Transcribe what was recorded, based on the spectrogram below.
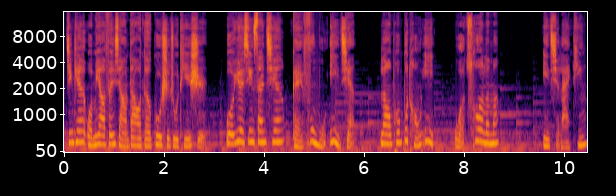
今天我们要分享到的故事主题是：我月薪三千，给父母意见，老婆不同意，我错了吗？一起来听。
